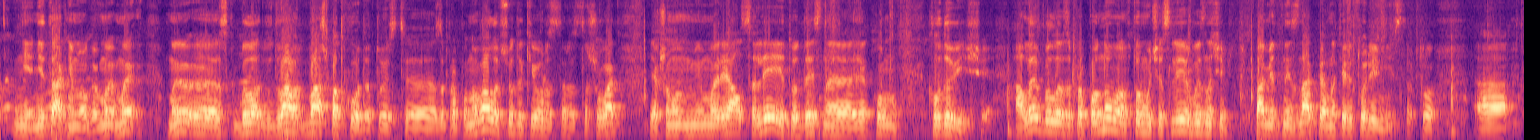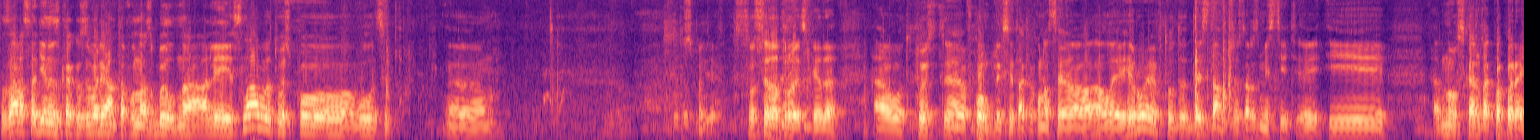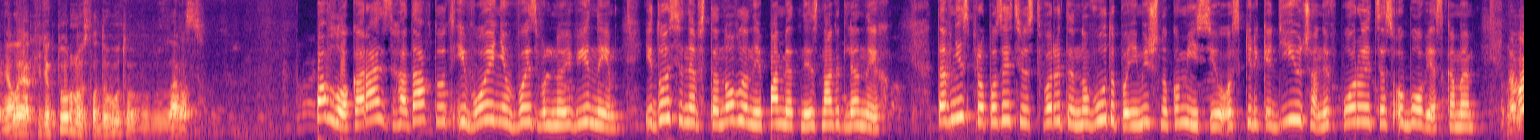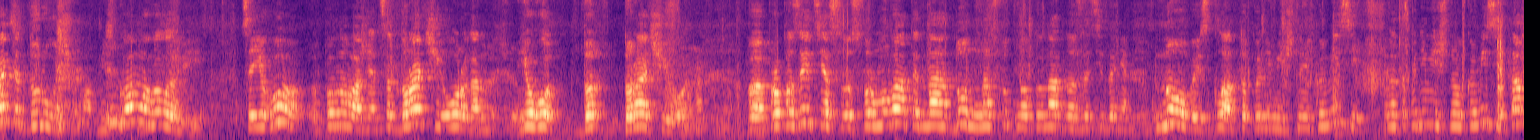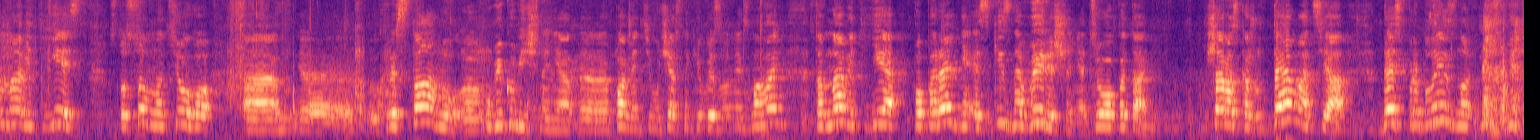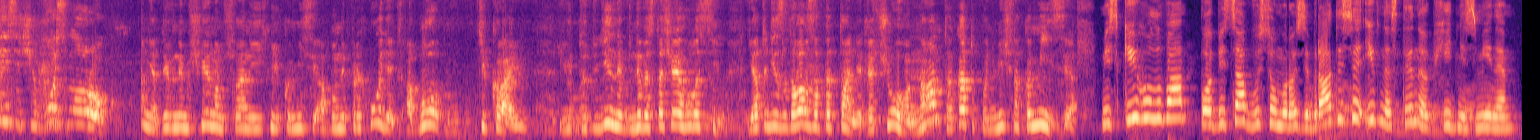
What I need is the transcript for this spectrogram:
Але Не, не так немного. Мы, мы, мы е, ск- было два, два ж підходи. Тобто е, запропонували все-таки його роз- розташувати, якщо меморіал Салеї, то десь на якому кладовищі. Але було запропоновано в тому числі визначити пам'ятний знак прямо на території міста. То, е, зараз один із, як, з варіантів у нас був на Алеї Слави, тобто по вулиці е, Господи, Свято-Троицкая, да. А вот, то есть э, в комплексе, так как у нас алея героїв, то десь там щось розмістити. І, ну, скажімо так, попередньо, але архітектурну складову то зараз Павло Карась згадав тут і воїнів визвольної війни, і досі не встановлений пам'ятний знак для них. Та вніс пропозицію створити нову топонімічну комісію, оскільки діюча не впорується з обов'язками. Давайте доручимо міському голові. Це його повноваження, це дорадчий орган, його дорадчий орган. П- Пропозиція сформувати на до наступного пленарного засідання новий склад топонімічної комісії. І на топонімічної комісії там навіть є стосовно цього е, е, хреста, ну е, увіковічнення е, пам'яті учасників визвольних змагань. Там навіть є попереднє ескізне вирішення цього питання. Ще раз кажу, тема ця десь приблизно із 2008 року. Дивним чином члени їхньої комісії або не приходять, або втікають. І тоді не, не вистачає голосів. Я тоді задавав запитання, для чого нам така топонімічна комісія? Міський голова пообіцяв в усьому розібратися і внести необхідні зміни.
